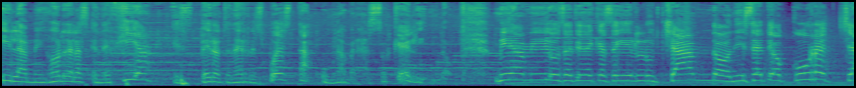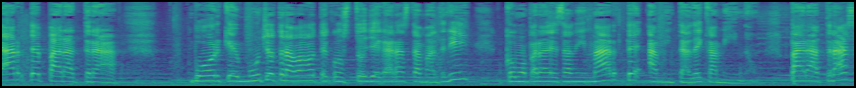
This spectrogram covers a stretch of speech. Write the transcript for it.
y la mejor de las energías. Espero tener respuesta. Un abrazo. Qué lindo. Mi amigo, usted tiene que seguir luchando. Ni se te ocurre echarte para atrás. Porque mucho trabajo te costó llegar hasta Madrid como para desanimarte a mitad de camino. Para atrás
